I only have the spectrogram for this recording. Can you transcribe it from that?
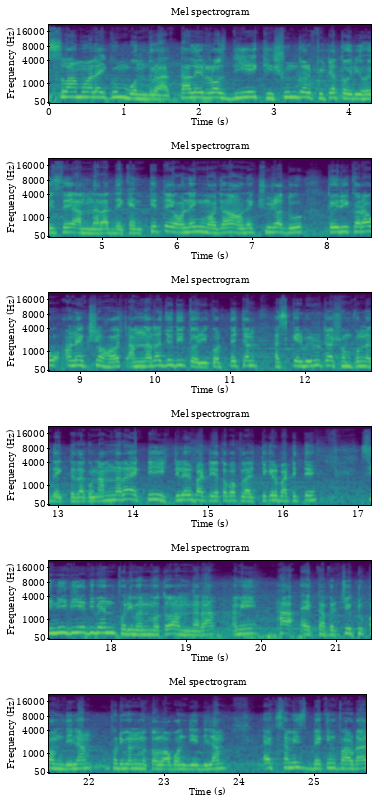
আসসালামু আলাইকুম বন্ধুরা, তালের রস দিয়ে কি সুন্দর পিঠা তৈরি হয়েছে আপনারা দেখেন। খেতে অনেক মজা, অনেক সুস্বাদু, তৈরি করাও অনেক সহজ। আপনারা যদি তৈরি করতে চান, আজকের ভিডিওটা সম্পূর্ণ দেখতে থাকুন। আপনারা একটি স্টিলের বাটি অথবা প্লাস্টিকের বাটিতে চিনি দিয়ে দিবেন পরিমাণ মতো। আপনারা, আমি হা, এক কাপের চেয়ে একটু কম দিলাম, পরিমাণ মতো লবণ দিয়ে দিলাম। এক চামিচ বেকিং পাউডার,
